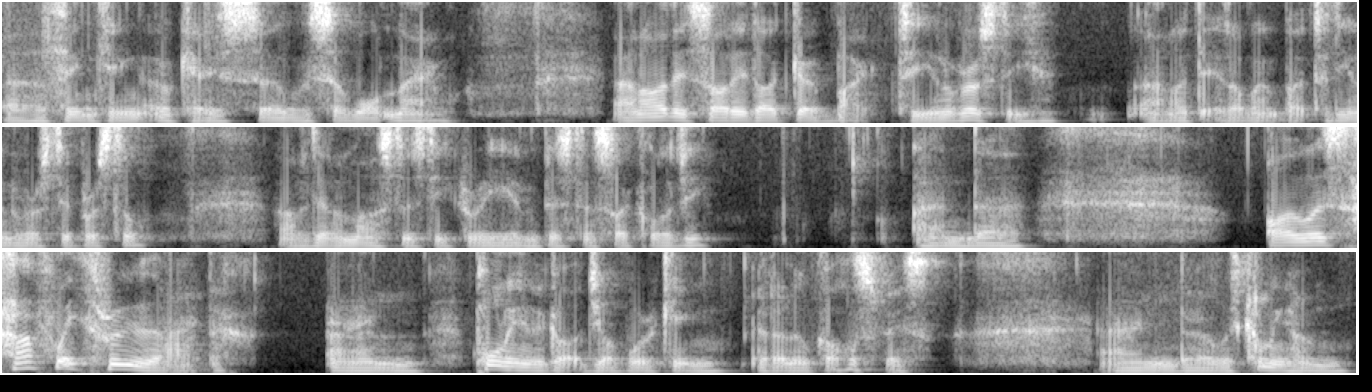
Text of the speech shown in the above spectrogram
uh, thinking, okay, so, so what now? And I decided I'd go back to university. And I did. I went back to the University of Bristol. I did a master's degree in business psychology. And uh, I was halfway through that, and Pauline had got a job working at a local hospice, and uh, was coming home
